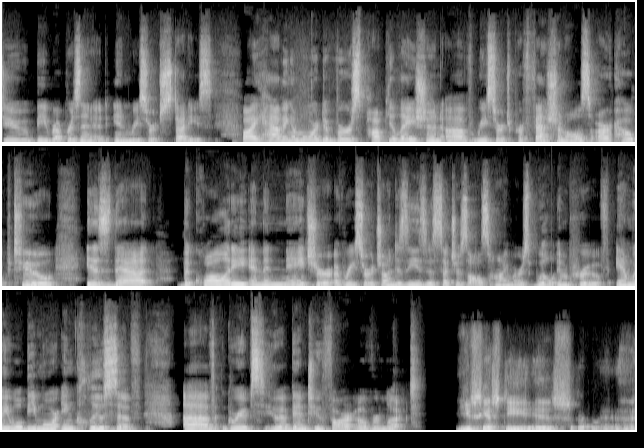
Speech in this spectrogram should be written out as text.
to be represented in research studies. By having a more diverse population of research professionals, our hope too is that the quality and the nature of research on diseases such as Alzheimer's will improve, and we will be more inclusive of groups who have been too far overlooked. UCSD is uh,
